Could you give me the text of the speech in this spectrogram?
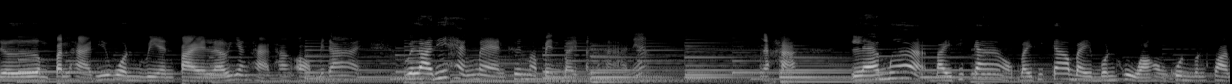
เดิมๆปัญหาที่วนเวียนไปแล้วยังหาทางออกไม่ได้ เวลาที่แฮงแมนขึ้นมาเป็นใบปัญหาเนี่ยนะคะและเมื่อใบที่ 9 ใบที่ 9 ใบบนหัวของคุณบนความ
